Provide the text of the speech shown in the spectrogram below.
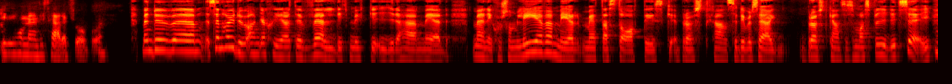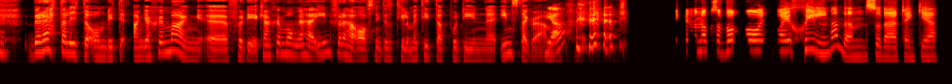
humanitära frågor. Men du, eh, sen har ju du engagerat dig väldigt mycket i det här med människor som lever med metastatisk bröstcancer, det vill säga bröstcancer som har spridit sig. Mm. Berätta lite om ditt engagemang eh, för det. Kanske många här inför det här avsnittet har till och med tittat på din eh, Instagram. Ja. också, vad, vad, vad är skillnaden så där tänker jag?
